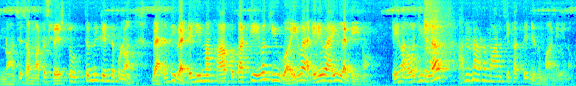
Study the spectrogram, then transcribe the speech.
උන්වහන්සේ සමහරට ශ්‍රේෂ්ඨ උත්තරමෙක් වෙන්න පුළුවන්. වැරදි වැටහීමක් ආපු කට්ටිය ඒවා කිව්වා. ඒවා ඒවා ඇහිලා තිනවා. ඒවා අවදි වෙලා අන්න අර මානසිකත්වය නිර්මාණය වෙනවා.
